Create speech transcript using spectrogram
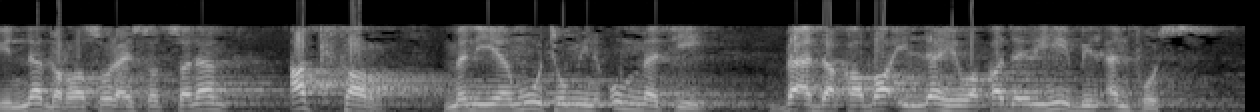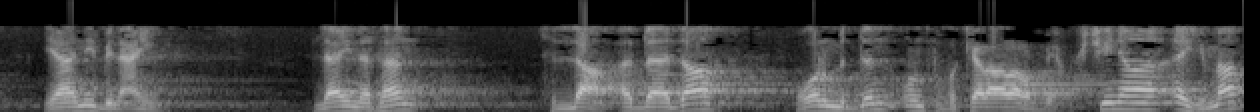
إن الرسول عليه الصلاة والسلام أكثر من يموت من أمتي بعد قضاء الله وقدره بالأنفس. يعني بالعين. لا ينثان سلا أبادا غور مدن ونتذكر على ربي كشينا أجمع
